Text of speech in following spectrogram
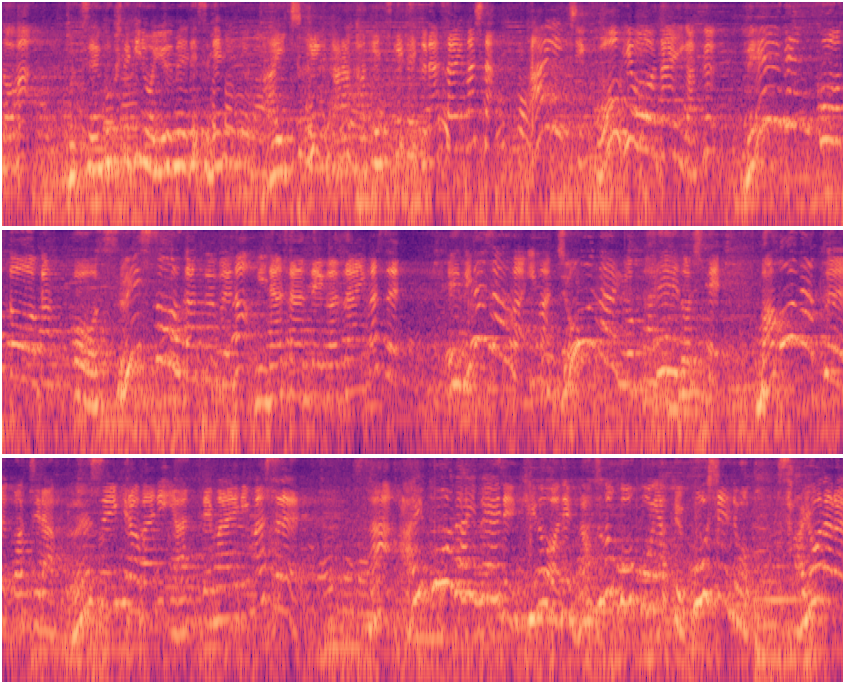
のは全国的にも有名ですね。愛知県から駆けつけてくださいました。愛知工業大学名電高等学校吹奏楽部の皆さんでございます。え皆さんは今場内をパレードして間もなくこちら噴水広場にやってまいります。さあ愛工大名電昨日はね夏の高校野球甲子園でもサヨナラ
